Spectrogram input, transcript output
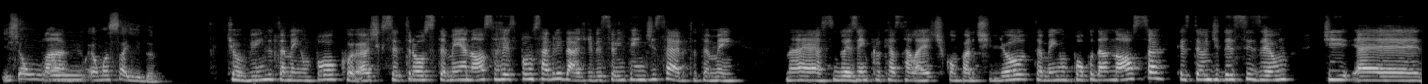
Isso é, um, claro. um, é uma saída. Te ouvindo também um pouco, eu acho que você trouxe também a nossa responsabilidade, ver se eu entendi certo também né, assim, do exemplo que a Salete compartilhou, também um pouco da nossa questão de decisão de é,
